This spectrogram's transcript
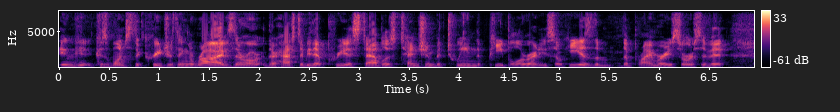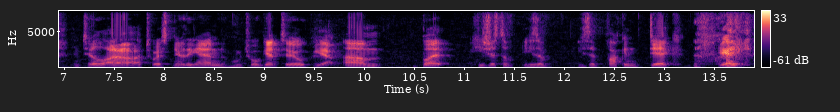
because once the creature thing arrives there are, there has to be that pre-established tension between the people already so he is the the primary source of it until ah a twist near the end which we'll get to Yeah. um but he's just a he's a he's a fucking dick Yeah, Like,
